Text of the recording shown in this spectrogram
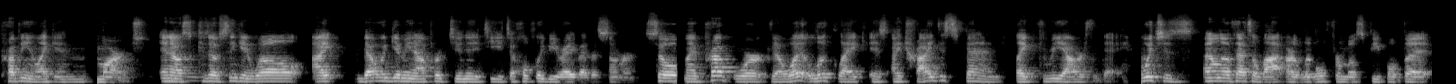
prepping like in March, and I was because mm. I was thinking, well, I that would give me an opportunity to hopefully be ready by the summer. So my prep work, though, what it looked like is I tried to spend like three hours a day, which is I don't know if that's a lot or little for most people, but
